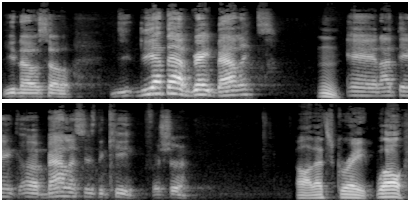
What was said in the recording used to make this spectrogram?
you know so you have to have great balance mm. and i think uh, balance is the key for sure Oh, that's great. Well,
